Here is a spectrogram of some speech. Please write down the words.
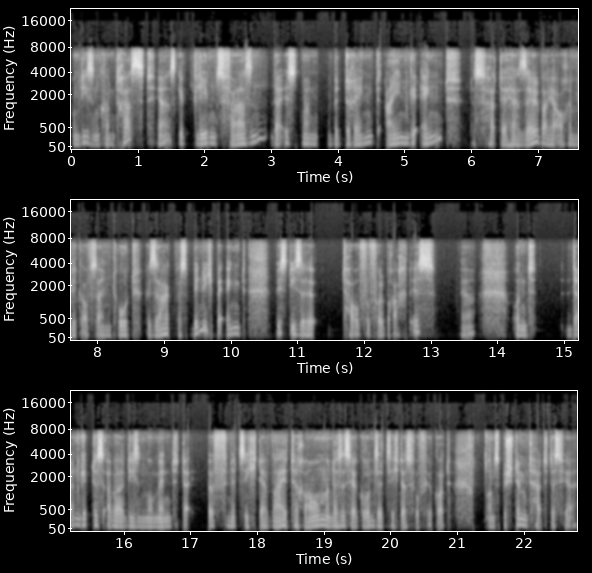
um diesen Kontrast. Ja, es gibt Lebensphasen, da ist man bedrängt, eingeengt. Das hat der Herr selber ja auch im Blick auf seinen Tod gesagt. Was bin ich beengt, bis diese Taufe vollbracht ist? Ja, und dann gibt es aber diesen Moment, da öffnet sich der weite Raum und das ist ja grundsätzlich das, wofür Gott uns bestimmt hat, dass wir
